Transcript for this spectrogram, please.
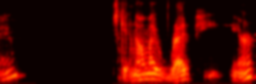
Okay. Just getting all my red paint here.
